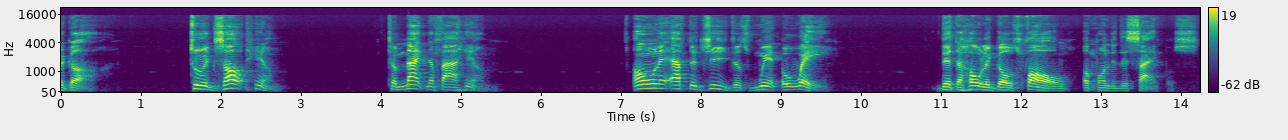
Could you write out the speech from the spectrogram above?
to God to exalt him, to magnify him. Only after Jesus went away did the Holy Ghost fall upon the disciples.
